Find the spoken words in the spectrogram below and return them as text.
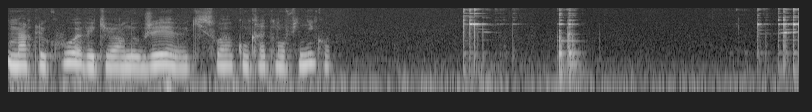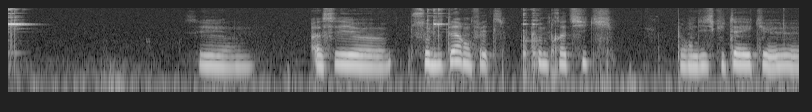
on marque le coup avec un objet euh, qui soit concrètement fini quoi? C'est euh, assez solitaire en fait comme pratique peux en discuter avec euh,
